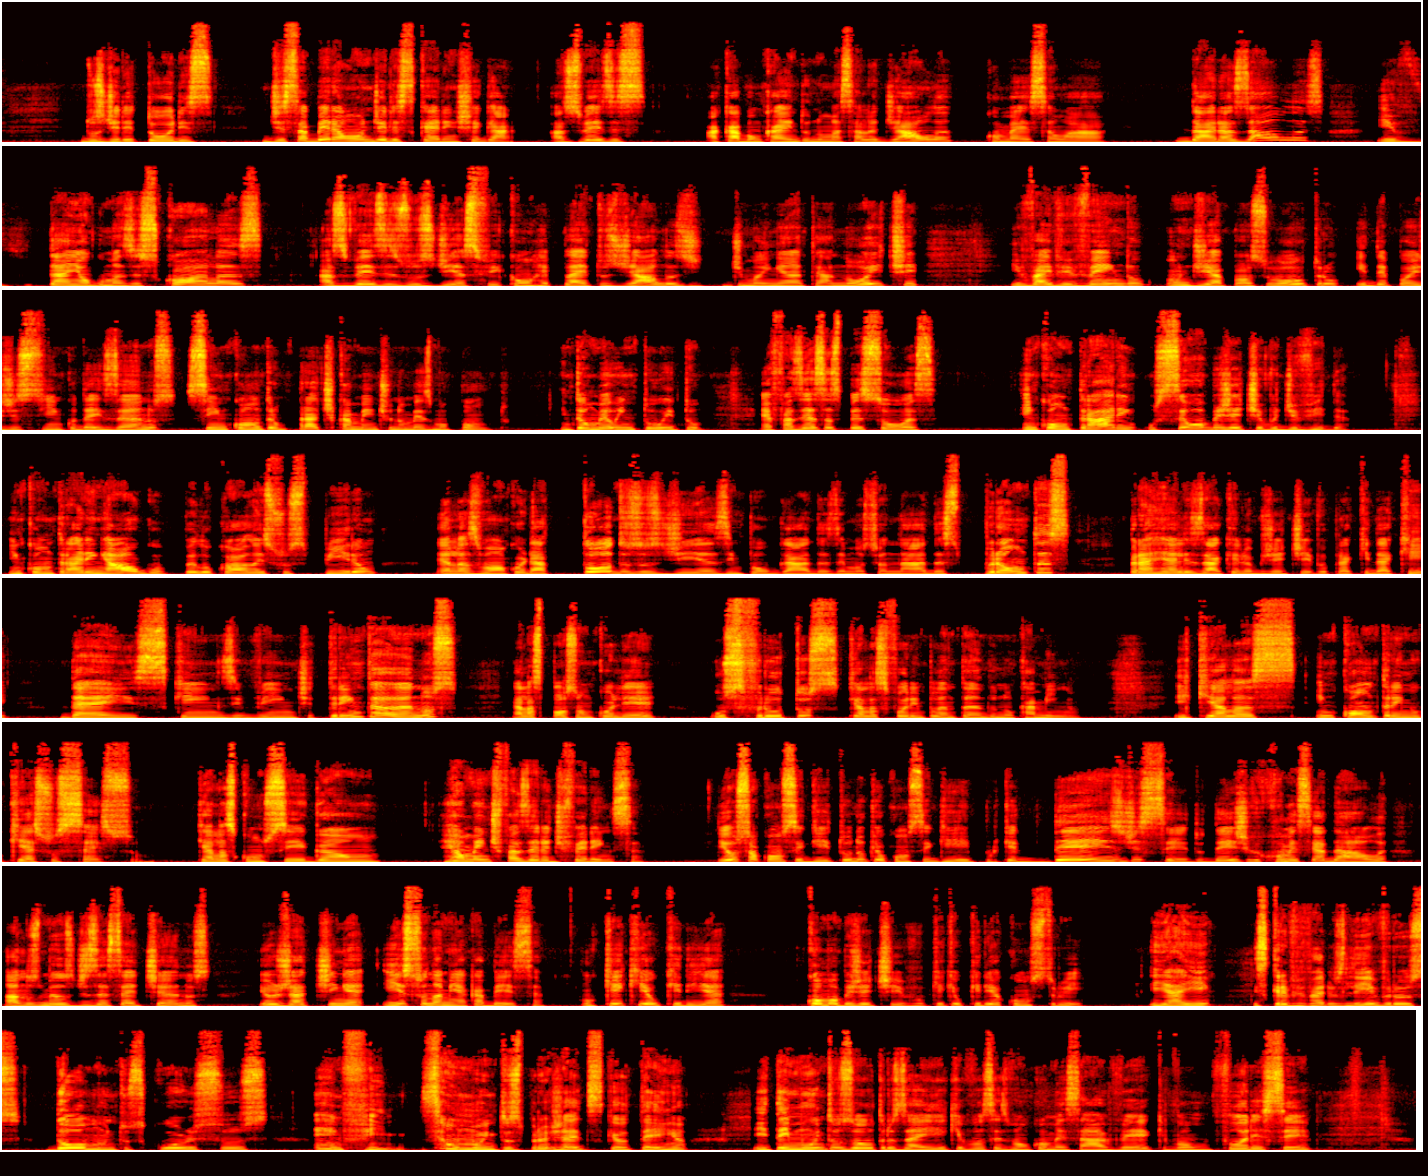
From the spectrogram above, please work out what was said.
dos diretores, de saber aonde eles querem chegar. Às vezes acabam caindo numa sala de aula, começam a dar as aulas e dar em algumas escolas. Às vezes os dias ficam repletos de aulas de manhã até a noite e vai vivendo um dia após o outro e depois de 5, 10 anos se encontram praticamente no mesmo ponto. Então, meu intuito é fazer essas pessoas encontrarem o seu objetivo de vida, encontrarem algo pelo qual elas suspiram, elas vão acordar todos os dias empolgadas, emocionadas, prontas para realizar aquele objetivo, para que daqui 10, 15, 20, 30 anos elas possam colher os frutos que elas forem plantando no caminho e que elas encontrem o que é sucesso, que elas consigam realmente fazer a diferença. Eu só consegui tudo o que eu consegui porque desde cedo, desde que eu comecei a dar aula, lá nos meus 17 anos, eu já tinha isso na minha cabeça. O que que eu queria como objetivo, o que que eu queria construir. E aí, escrevi vários livros, dou muitos cursos, enfim, são muitos projetos que eu tenho e tem muitos outros aí que vocês vão começar a ver, que vão florescer.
